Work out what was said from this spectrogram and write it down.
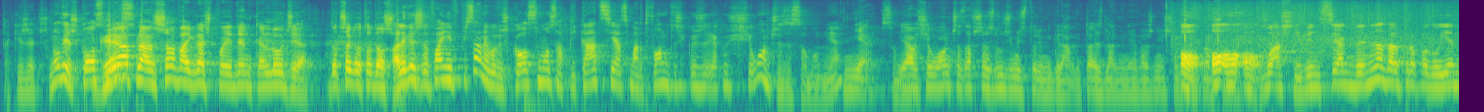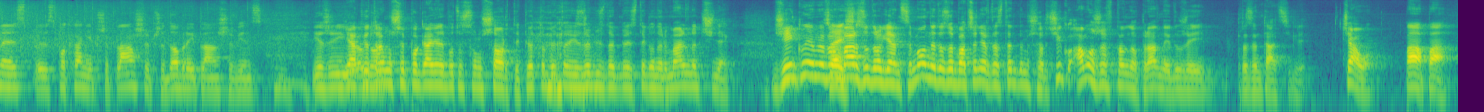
Takie rzeczy. No wiesz, kosmos... Gra planszowa i grać w pojedynkę. Ludzie, do czego to doszło? Ale wiesz, to fajnie wpisane, bo wiesz, kosmos, aplikacja, smartfon, to się jakoś, jakoś się łączy ze sobą, nie? Nie. Ja się łączę zawsze z ludźmi, z którymi gram. I to jest dla mnie najważniejsze. O, o, o, o, właśnie, więc jakby my nadal propagujemy sp- spotkanie przy planszy, przy dobrej planszy, więc jeżeli... Ja Piotra muszę poganiać, bo to są shorty. Piotr by to zrobił z- tego normalny odcinek. Dziękujemy Wam Cześć. bardzo, drogie Ancymony. Do zobaczenia w następnym shorciku, a może w pełnoprawnej, dużej prezentacji gry. Ciało. Pa, pa.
